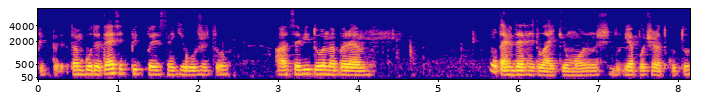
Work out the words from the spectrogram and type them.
підпи- там буде 10 підписників уже, то а це відео набере ну теж 10 лайків можна для початку, то,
